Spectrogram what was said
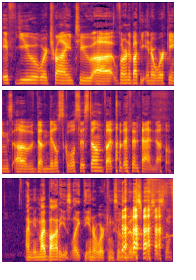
if you were trying to uh, learn about the inner workings of the middle school system, but other than that, no. I mean, my body is like the inner workings of the middle school system.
